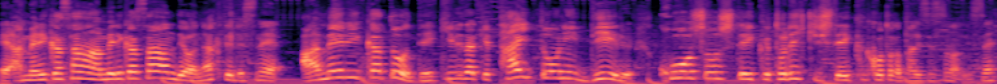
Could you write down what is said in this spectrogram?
えアメリカさん、アメリカさんではなくてですね、アメリカとできるだけ対等にディール、交渉していく、取引していくことが大切なんですね。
